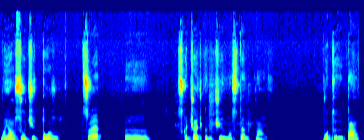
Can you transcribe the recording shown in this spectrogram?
в моем случае тоже. Це е, скачать ключи на StankKnife. Вот е, там,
